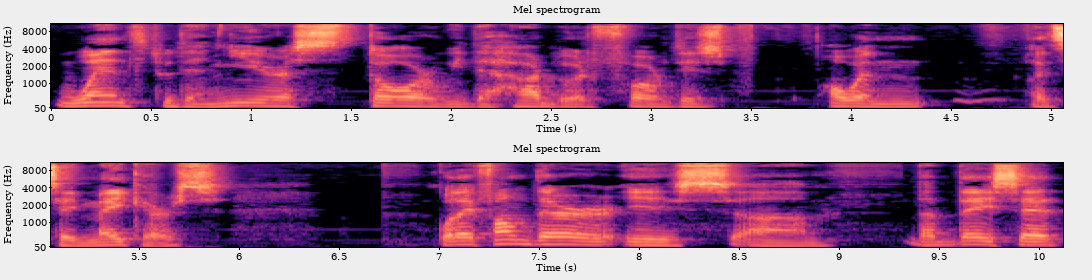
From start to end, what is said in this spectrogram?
went to the nearest store with the hardware for these oven, let's say, makers. What I found there is um, that they said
